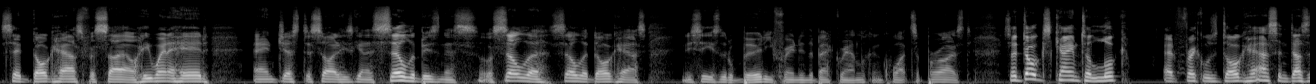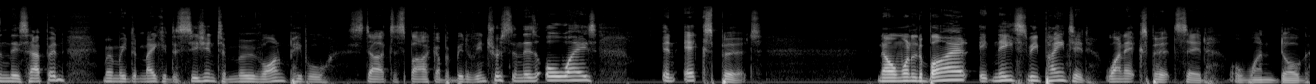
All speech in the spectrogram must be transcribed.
said doghouse for sale. He went ahead and just decided he's going to sell the business or sell the sell the doghouse. And you see his little birdie friend in the background looking quite surprised. So dogs came to look at Freckles' doghouse, and doesn't this happen when we make a decision to move on? People start to spark up a bit of interest, and there's always an expert. No one wanted to buy it. It needs to be painted, one expert said, or one dog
